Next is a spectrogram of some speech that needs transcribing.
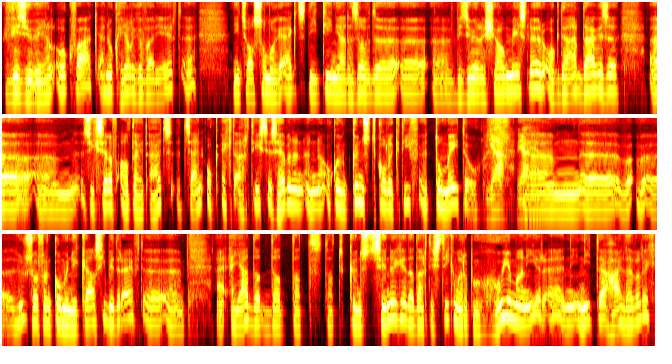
visueel ook vaak, en ook heel gevarieerd. Hè. Niet zoals sommige acts die tien jaar dezelfde visuele show meesleuren, ook daar dagen ze um, zichzelf altijd uit. Het zijn ook echte artiesten, ze hebben een, een ook een kunstcollectief, Tomato. Ja, ja, ja. Um, een soort van communicatiebedrijf. en ja, dat, dat, dat, dat kunstzinnige, dat artistieke, maar op een goede manier. Hè. Niet te high-levelig,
